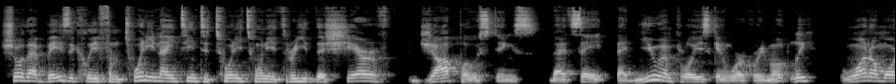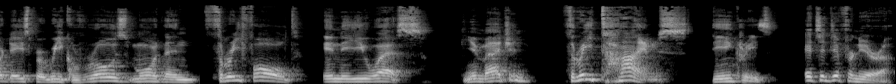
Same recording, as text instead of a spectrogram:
show that basically from 2019 to 2023, the share of job postings that say that new employees can work remotely one or more days per week rose more than threefold in the US. Can you imagine? Three times the increase it's a different era.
